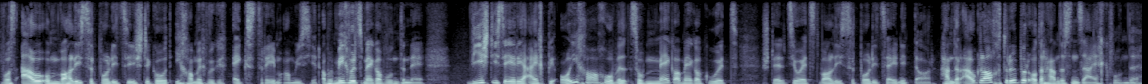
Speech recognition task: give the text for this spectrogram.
wo es auch um Walliser Polizisten geht. Ich habe mich wirklich extrem amüsiert. Aber mich würde es mega wundern. Wie ist die Serie eigentlich bei euch angekommen? Weil so mega, mega gut stellt sie jetzt die Walliser Polizei nicht dar. Haben ihr auch gelacht darüber oder haben ihr es ein Seich gefunden?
